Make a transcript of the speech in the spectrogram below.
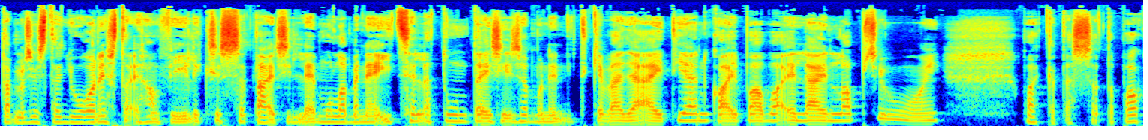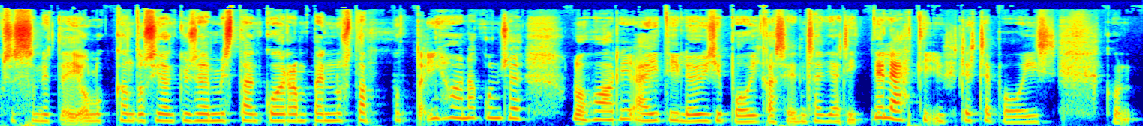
tämmöisistä juonista ihan fiiliksissä, tai silleen mulla menee itsellä tunteisiin semmoinen itkevä ja äitiään kaipaava eläinlapsi, voi. Vaikka tässä tapauksessa nyt ei ollutkaan tosiaan kyse mistään koiranpennusta, mutta ihana kun se lohari äiti löysi poikasensa ja sitten lähti yhdessä pois, kun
